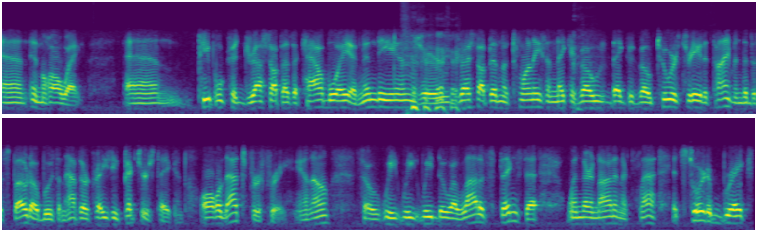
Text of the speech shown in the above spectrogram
and in the hallway, and people could dress up as a cowboy and Indians or dress up in the twenties and they could go they could go two or three at a time into this photo booth and have their crazy pictures taken. All of that's for free, you know? So we, we, we do a lot of things that when they're not in a class it sort of breaks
